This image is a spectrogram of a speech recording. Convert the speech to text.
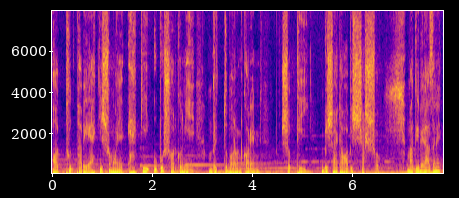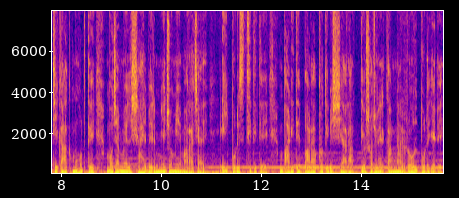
অদ্ভুতভাবে একই সময়ে একই উপসর্গ নিয়ে মৃত্যুবরণ করেন। সত্যি বিষয়টা অবিশ্বাস্য। মাগরিবের আজানের ঠিক আগ মুহূর্তে মোজাম্মেল সাহেবের মেজ মেয়ে মারা যায়। এই পরিস্থিতিতে বাড়িতে পাড়া প্রতিবেশী আর আত্মীয় স্বজনের কান্নার রোল পড়ে গেলে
